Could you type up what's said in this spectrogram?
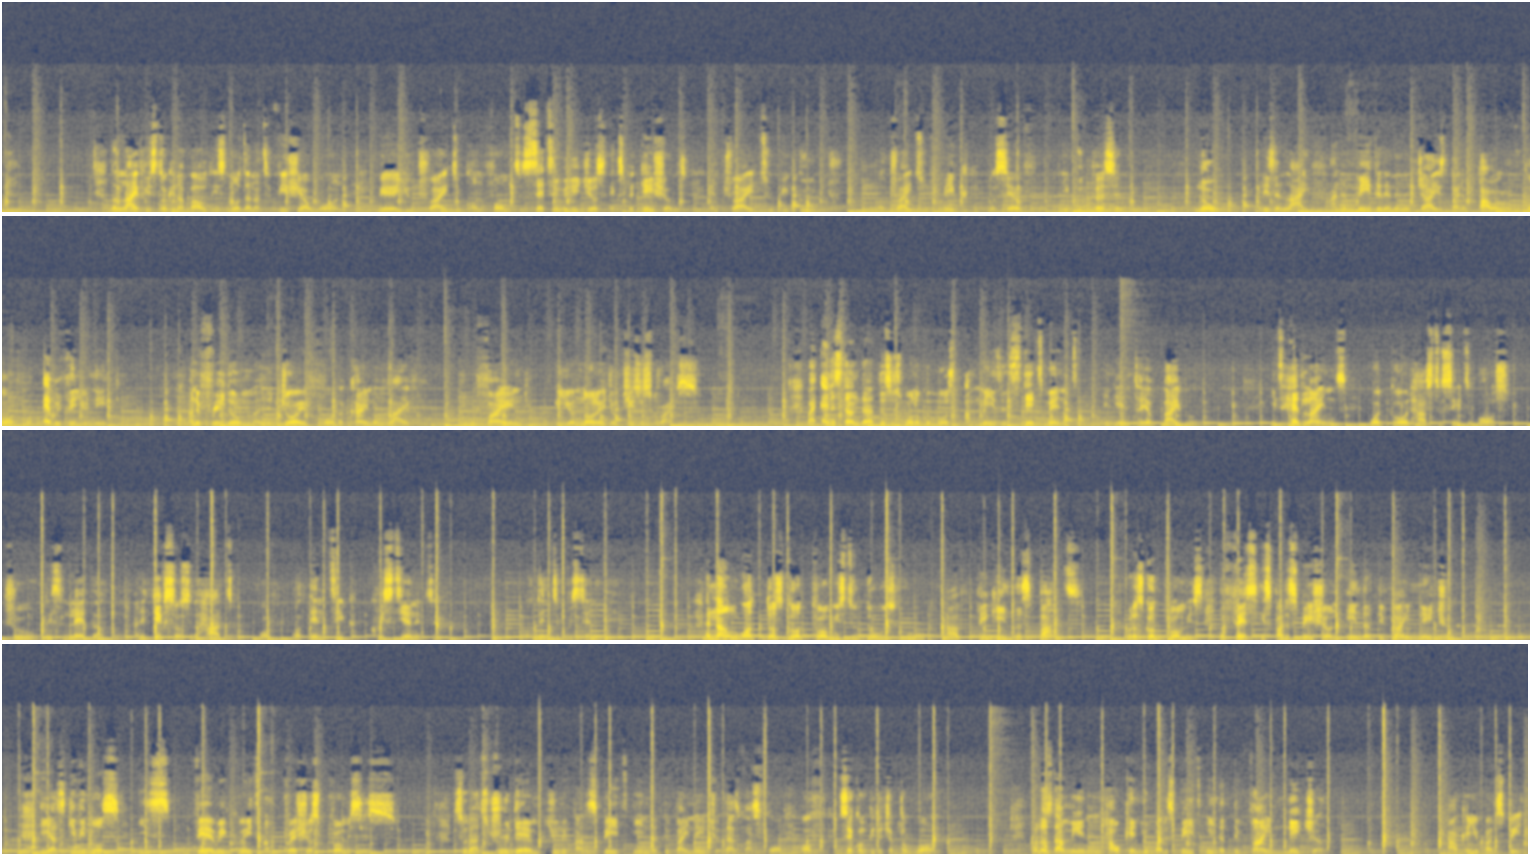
The life he's talking about is not an artificial one, where you try to conform to certain religious expectations and try to be good or try to make yourself a good person. No, it is a life animated and energized by the power of God for everything you need. And the freedom and the joy for the kind of life you will find in your knowledge of Jesus Christ. By any standard, this is one of the most amazing statements the entire Bible. It headlines what God has to say to us through this letter, and it takes us to the heart of authentic Christianity. Authentic Christianity. And now, what does God promise to those who have taken this path? What does God promise? The first is participation in the divine nature. He has given us His very great and precious promises so that through them you may participate in the divine nature. That's verse 4 of 2 Peter chapter 1. What does that mean? How can you participate in the divine nature? How can you participate?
